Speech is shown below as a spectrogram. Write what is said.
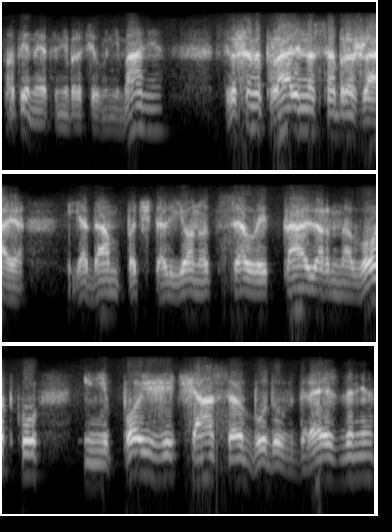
но ты на это не обратил внимания, совершенно правильно соображая, я дам почтальону целый талер на водку и не позже часа буду в Дрездене,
